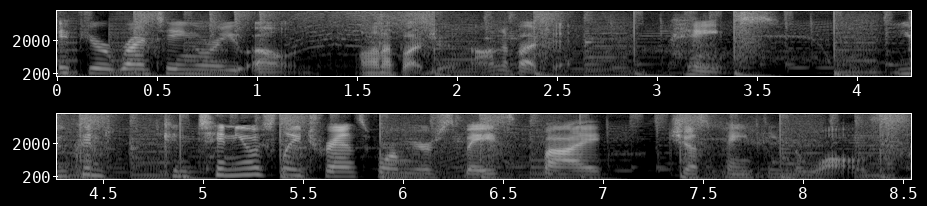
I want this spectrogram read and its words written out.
if you're renting or you own On a budget. on a budget. Paint. You can continuously transform your space by just painting the walls.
